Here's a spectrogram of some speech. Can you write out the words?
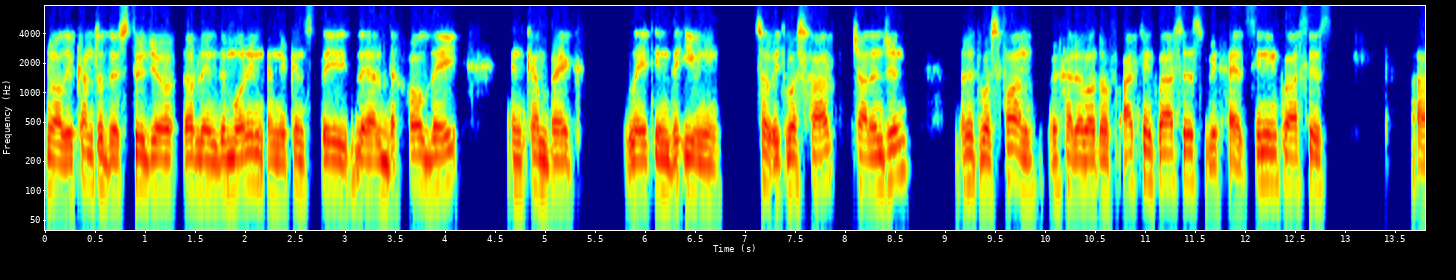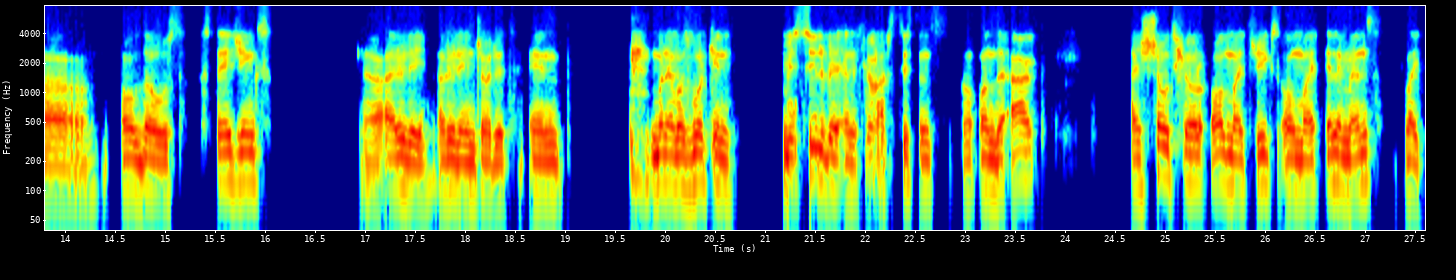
well, you come to the studio early in the morning and you can stay there the whole day and come back late in the evening. So it was hard, challenging, but it was fun. We had a lot of acting classes, we had singing classes, uh, all those stagings. Uh, I really, I really enjoyed it. And when I was working with Sylvia and her assistants on the act, I showed her all my tricks, all my elements, like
